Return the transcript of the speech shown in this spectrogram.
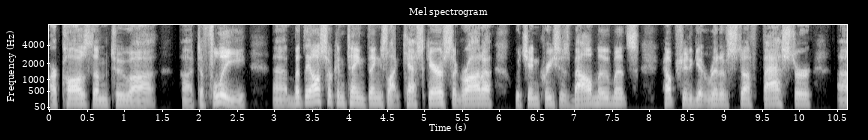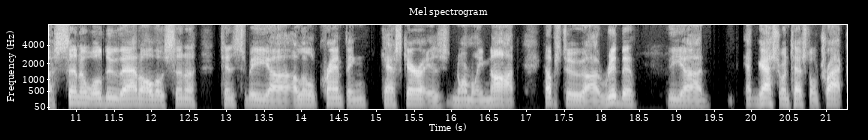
or cause them to uh, uh to flee, uh, but they also contain things like Cascara sagrada, which increases bowel movements, helps you to get rid of stuff faster. Uh, Senna will do that, although Senna tends to be uh, a little cramping. Cascara is normally not. Helps to uh, rid the the uh, gastrointestinal tract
